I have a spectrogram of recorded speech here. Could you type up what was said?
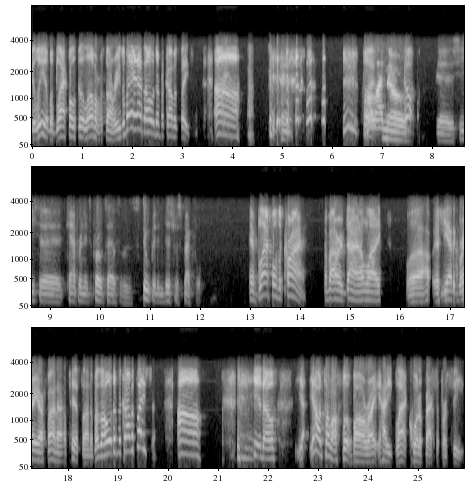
Scalia, but black folks still love her for some reason. But hey, that's a whole different conversation. Uh, but All I know go, is she said Kaepernick's protest was stupid and disrespectful. and black folks are crying about her dying. I'm like, well, if she had a gray hair, fine, I'll piss on it. But it's a whole different conversation. Uh, you know, y- y'all talk about football, right? How these black quarterbacks are perceived.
